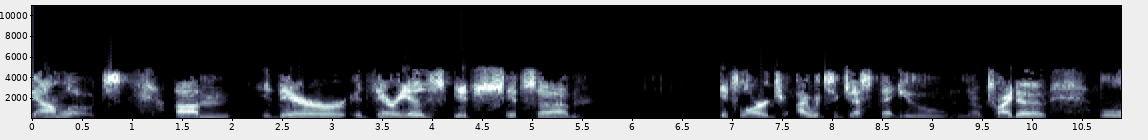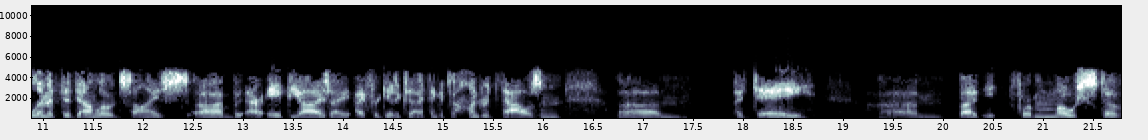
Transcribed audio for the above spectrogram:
downloads? Um, there, there is. It's it's um, it's large. I would suggest that you you know try to limit the download size. Uh, but our APIs, I, I forget exactly. I think it's a hundred thousand um, a day. Um, but for most of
